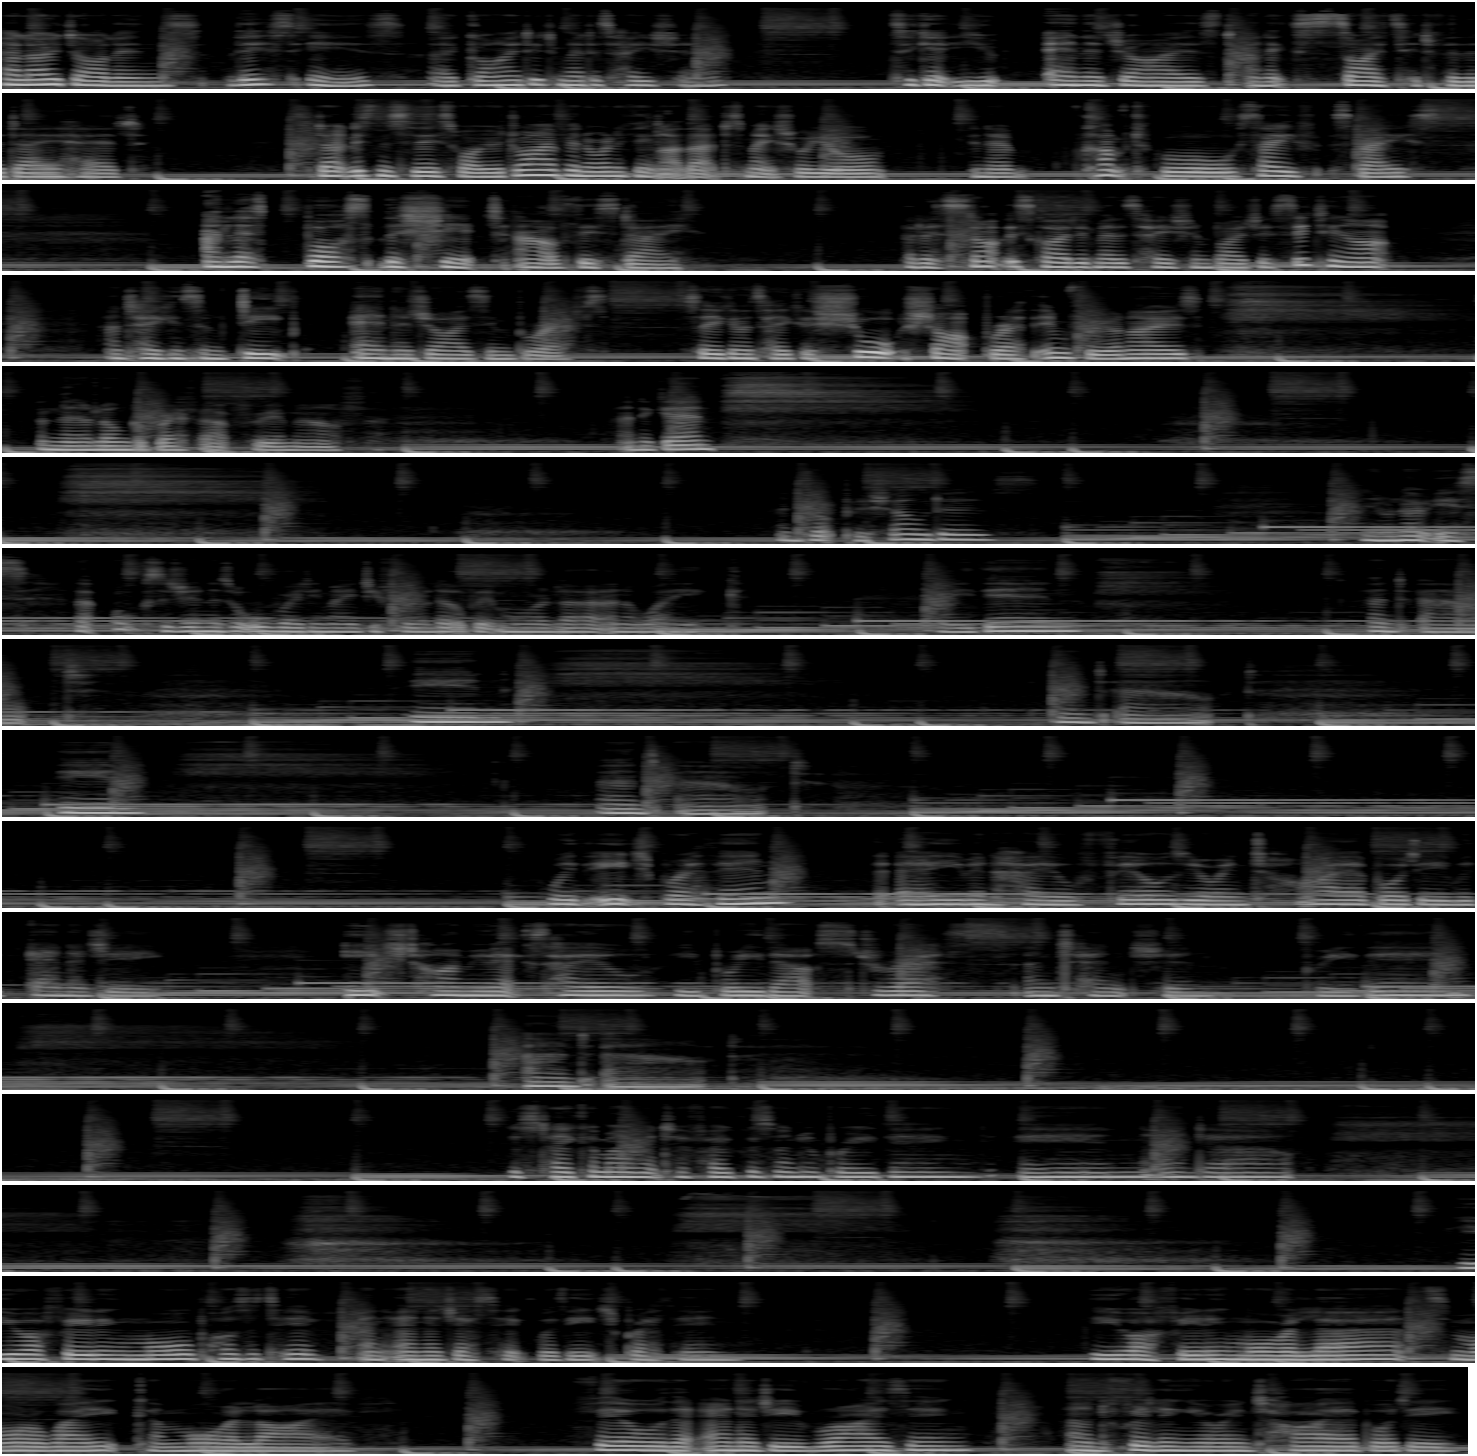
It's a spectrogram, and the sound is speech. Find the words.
Hello, darlings. This is a guided meditation to get you energized and excited for the day ahead. So, don't listen to this while you're driving or anything like that. Just make sure you're in a comfortable, safe space. And let's boss the shit out of this day. Let's start this guided meditation by just sitting up and taking some deep, energizing breaths. So, you're going to take a short, sharp breath in through your nose and then a longer breath out through your mouth. And again. And drop your shoulders. And you'll notice that oxygen has already made you feel a little bit more alert and awake. Breathe in and out. In and out in and out. With each breath in, the air you inhale fills your entire body with energy. Each time you exhale, you breathe out stress and tension. Breathe in and out. Just take a moment to focus on your breathing in and out. You are feeling more positive and energetic with each breath in. You are feeling more alert, more awake, and more alive. Feel the energy rising and filling your entire body.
